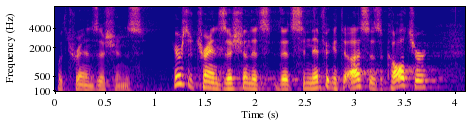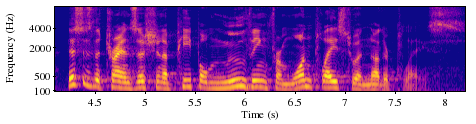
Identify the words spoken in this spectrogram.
with transitions. Here's a transition that's, that's significant to us as a culture. This is the transition of people moving from one place to another place.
